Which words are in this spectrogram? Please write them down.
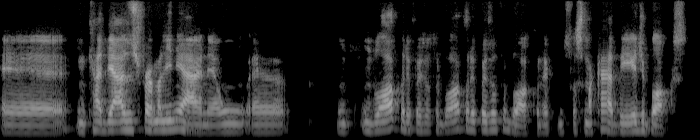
é, encadeados de forma linear, né? Um, é, um, um, bloco, depois outro bloco, depois outro bloco, né? Como se fosse uma cadeia de blocos.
